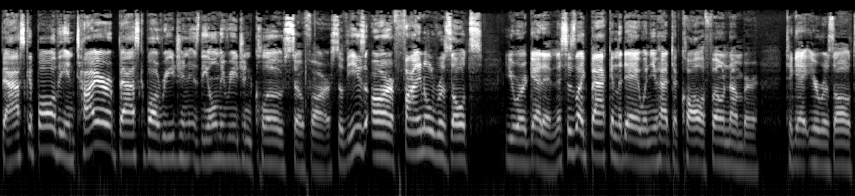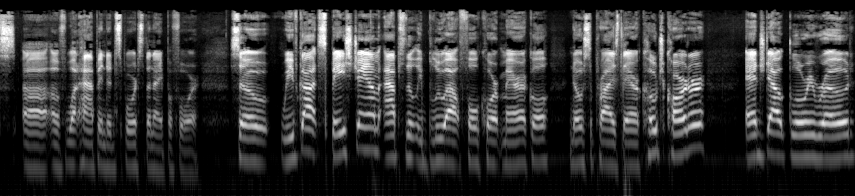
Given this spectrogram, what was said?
basketball. The entire basketball region is the only region closed so far. So these are final results you are getting. This is like back in the day when you had to call a phone number to get your results uh, of what happened in sports the night before. So we've got Space Jam absolutely blew out Full Court Miracle. No surprise there. Coach Carter edged out Glory Road,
